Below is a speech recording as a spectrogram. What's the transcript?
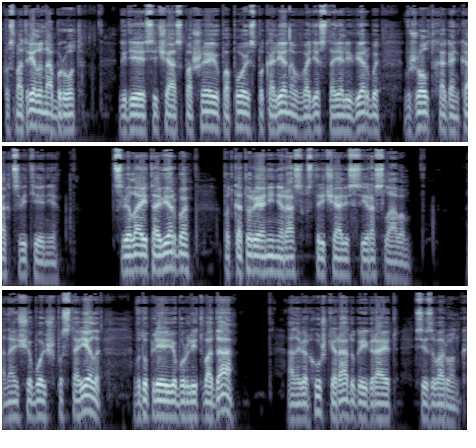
посмотрела на брод, где сейчас по шею, по пояс, по колено в воде стояли вербы в желтых огоньках цветения. Цвела и та верба, под которой они не раз встречались с Ярославом. Она еще больше постарела, в дупле ее бурлит вода, а на верхушке радуга играет сизоворонка.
